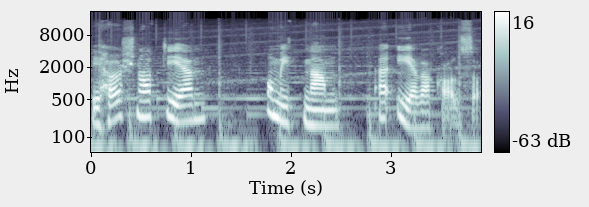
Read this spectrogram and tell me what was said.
Vi hörs snart igen och mitt namn är Eva Karlsson.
